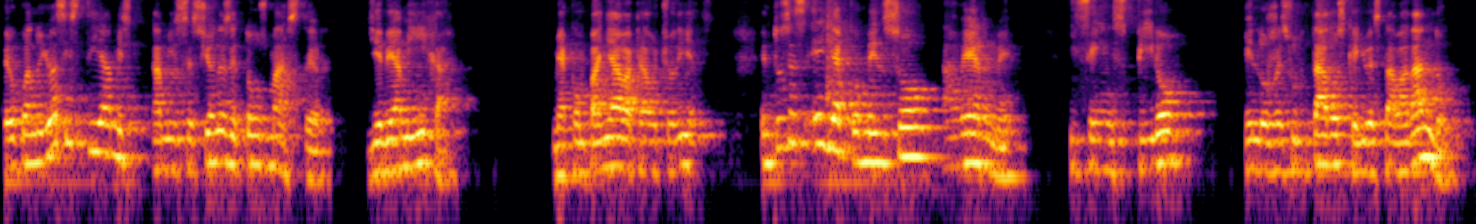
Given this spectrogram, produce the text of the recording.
pero cuando yo asistía a mis, a mis sesiones de Toastmaster, llevé a mi hija, me acompañaba cada ocho días. Entonces ella comenzó a verme y se inspiró en los resultados que yo estaba dando.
